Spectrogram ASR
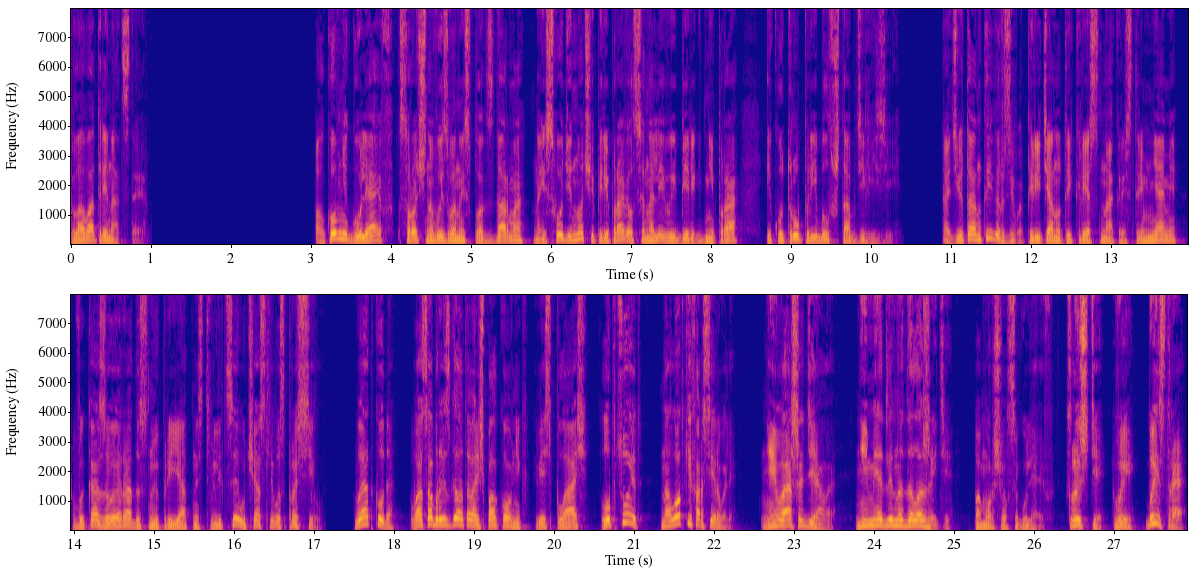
Глава 13. Полковник Гуляев, срочно вызванный с плацдарма, на исходе ночи переправился на левый берег Днепра и к утру прибыл в штаб дивизии. Адъютант Иверзева, перетянутый крест-накрест ремнями, выказывая радостную приятность в лице, участливо спросил. «Вы откуда? Вас обрызгало, товарищ полковник, весь плащ. Лупцует? На лодке форсировали?» «Не ваше дело. Немедленно доложите», — поморщился Гуляев. «Слышите, вы, быстро!»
